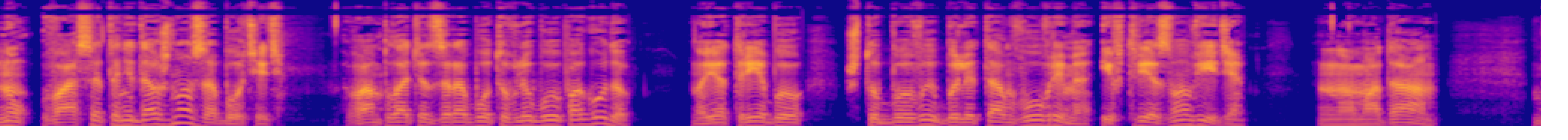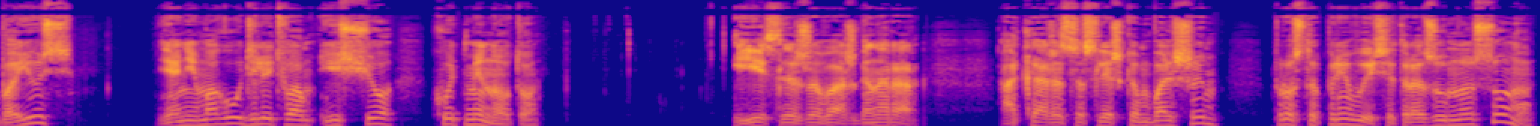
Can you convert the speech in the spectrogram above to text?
«Ну, вас это не должно заботить. Вам платят за работу в любую погоду, но я требую, чтобы вы были там вовремя и в трезвом виде». «Но, мадам, боюсь, я не могу уделить вам еще хоть минуту. Если же ваш гонорар окажется слишком большим, просто превысит разумную сумму,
